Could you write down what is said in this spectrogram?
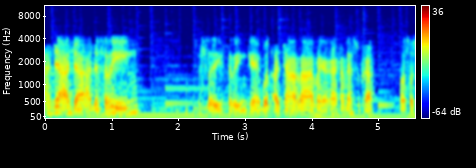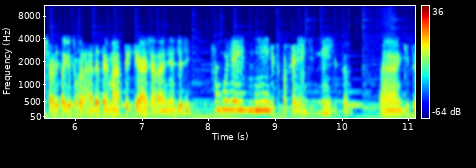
Ada, ada, ada sering. Sering-sering kayak buat acara. Mereka kan kadang suka kalau sosialita gitu kan ada tematik ya acaranya. Jadi saya punya ini gitu, pakainya gini gitu. Nah, gitu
